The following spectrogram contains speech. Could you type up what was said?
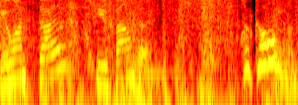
You want style? You found her. I'm going, I'm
